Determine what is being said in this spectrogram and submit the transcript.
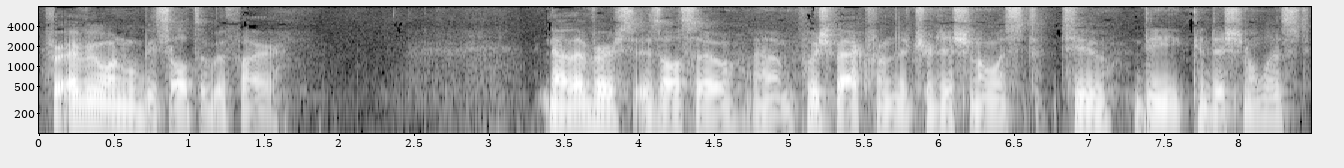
For everyone will be salted with fire. Now, that verse is also um, pushback from the traditionalist to the conditionalist,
